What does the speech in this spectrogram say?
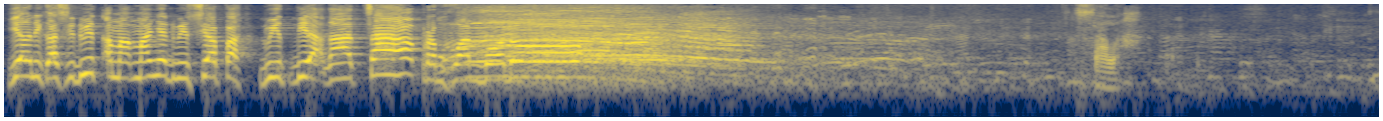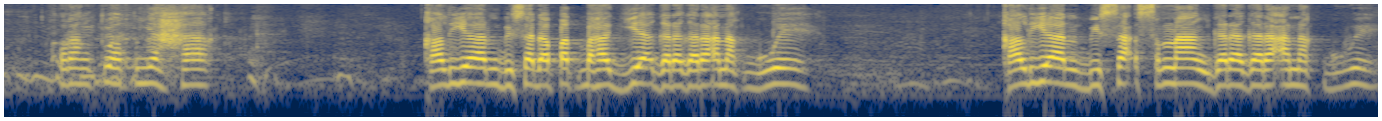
Yang dikasih duit sama mamanya duit siapa? Duit dia ngaca perempuan bodoh. Salah. Orang tua punya hak. Kalian bisa dapat bahagia gara-gara anak gue. Kalian bisa senang gara-gara anak gue.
